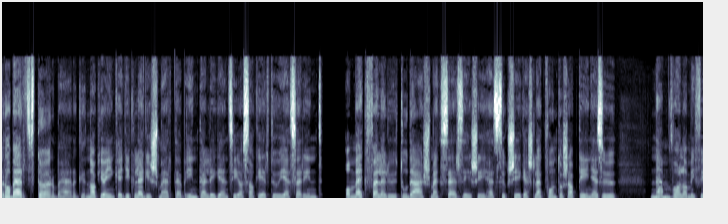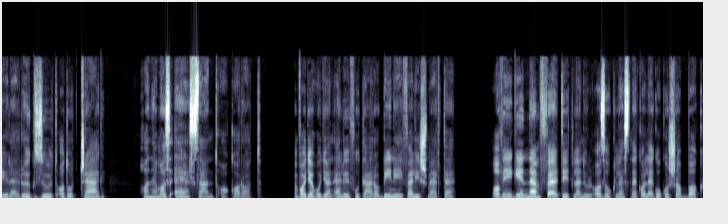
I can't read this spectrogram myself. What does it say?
Robert Sternberg, napjaink egyik legismertebb intelligencia szakértője szerint a megfelelő tudás megszerzéséhez szükséges legfontosabb tényező nem valamiféle rögzült adottság, hanem az elszánt akarat. Vagy ahogyan előfutára Biné felismerte, a végén nem feltétlenül azok lesznek a legokosabbak,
